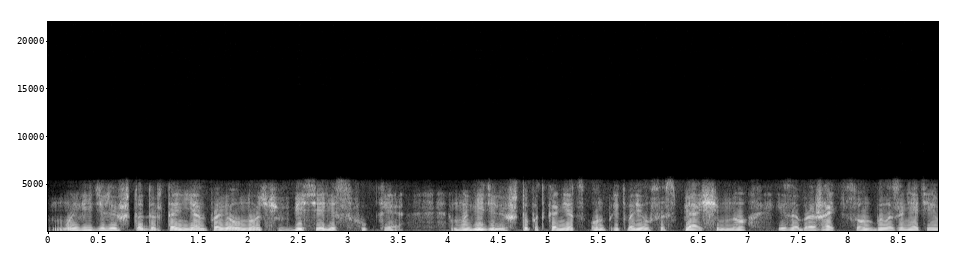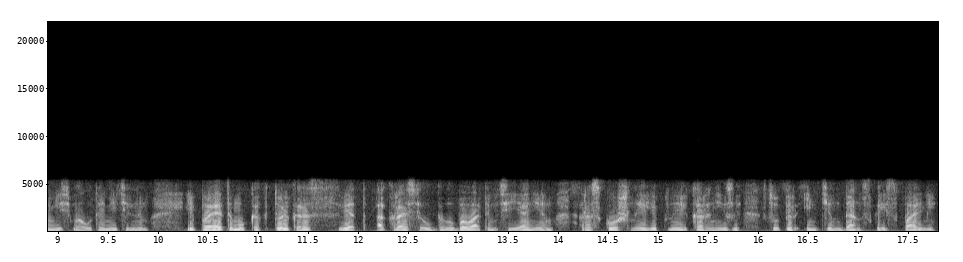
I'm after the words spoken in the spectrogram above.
Мы видели, что Д'Артаньян провел ночь в беседе с Фуке. Мы видели, что под конец он притворился спящим, но изображать сон было занятием весьма утомительным, и поэтому, как только рассвет окрасил голубоватым сиянием роскошные лепные карнизы суперинтендантской спальни,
